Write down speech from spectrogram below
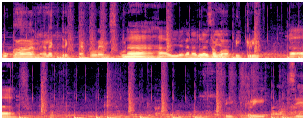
bukan Electric Avalanche gua nah iya kan ada tahu. sama lagunya. Pikri Ah, ah. Pikri si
